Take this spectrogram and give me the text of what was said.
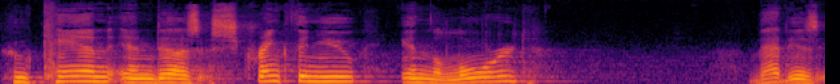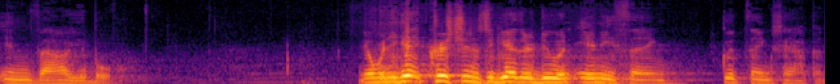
who can and does strengthen you in the Lord, that is invaluable. You know, when you get Christians together doing anything, good things happen.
